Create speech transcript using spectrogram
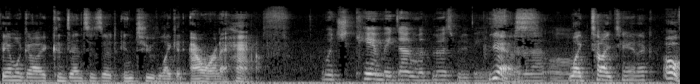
Family Guy condenses it into like an hour and a half. Which can be done with most movies. Yes, that are that long. like Titanic. Oh,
